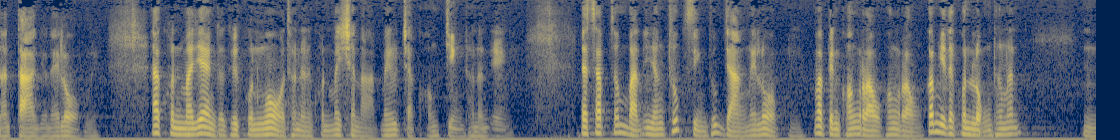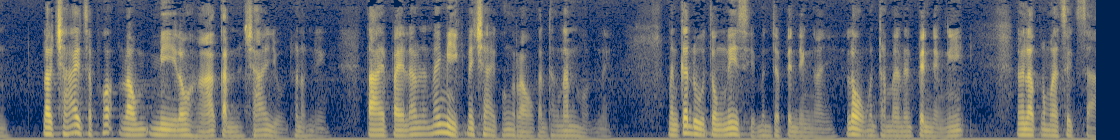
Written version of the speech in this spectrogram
นันตาอยู่ในโลกนี้ถ้าคนมาแย่งก็คือคนโง่ เท่านั้นคนไม่ฉลาดไม่รู้จักของจริงเท่านั้นเองและทรัพย์สมบัติอย่างทุกสิ่งทุกอย่างในโลก ว่าเป็นของเราของเรา ก็มีแต่คนหลงทั้งนั้น อืม เราใช้เฉพาะเรามีเราหากันใช้อยู่เท่านั้นเอง ตายไปแล้วนั้นไม่มีไม่ใช่ของเรากันทั้งนั้นหมดเลย มันก็ดูตรงนี้สิมันจะเป็นยังไง โลกมันทำไมมันเป็นอย่างนี้ แล้วเราก็มาศึกษา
